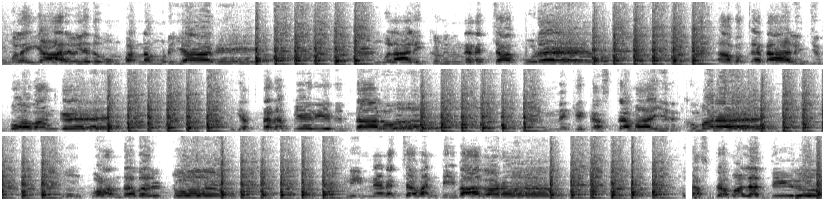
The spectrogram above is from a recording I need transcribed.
உங்களை யாரும் எதுவும் பண்ண முடியாது. உங்களை அழிக்கணும்னு நினைச்சா கூட அவங்க தான் அழிஞ்சு போவாங்க. எத்தனை பேர் எதிர்த்தாலும் இன்னைக்கு கஷ்டமா இருக்குமாடா உன் குழந்தை வரட்டும். நீ நினைச்ச வண்டி வாகனம். கஷ்டமெல்லாம் தீரும்.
